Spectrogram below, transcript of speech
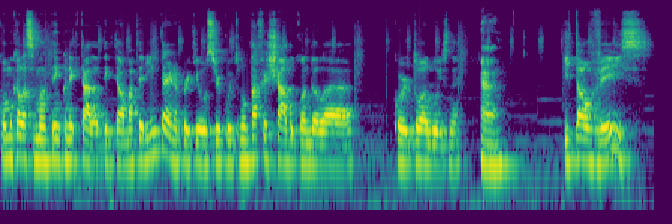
como que ela se mantém conectada? Tem que ter uma bateria interna, porque o circuito não tá fechado quando ela cortou a luz, né? É. E talvez.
